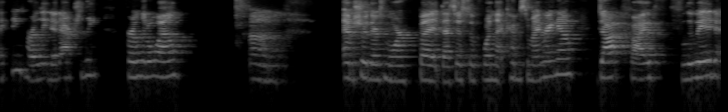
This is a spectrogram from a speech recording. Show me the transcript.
I think Harley did actually for a little while. Um, I'm sure there's more, but that's just the one that comes to mind right now. Dot 5 fluid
